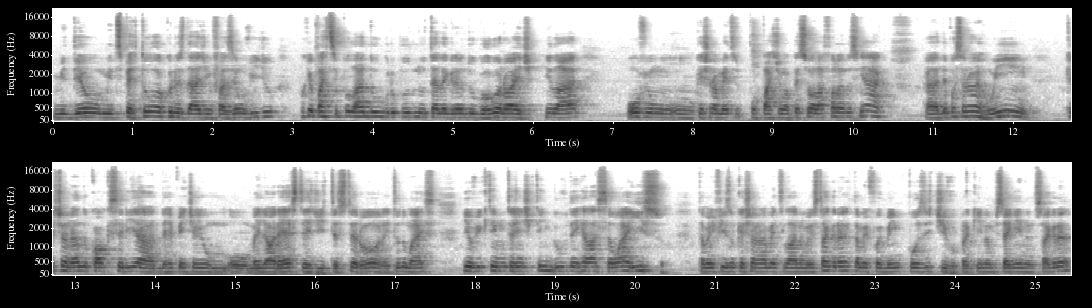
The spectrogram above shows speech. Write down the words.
me deu, me despertou a curiosidade em fazer um vídeo, porque eu participo lá do grupo no Telegram do Gorgonoid, e lá houve um, um questionamento por parte de uma pessoa lá falando assim, ah, a testosterona é ruim, questionando qual que seria, de repente, aí, o, o melhor éster de testosterona e tudo mais. E eu vi que tem muita gente que tem dúvida em relação a isso. Também fiz um questionamento lá no meu Instagram, que também foi bem positivo. Para quem não me segue ainda no Instagram,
